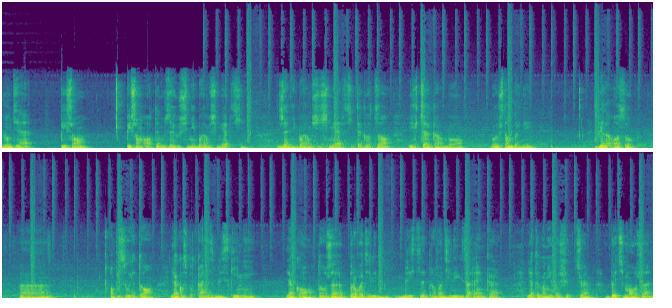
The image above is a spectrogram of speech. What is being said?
ludzie piszą, piszą o tym, że już się nie boją śmierci, że nie boją się śmierci, tego co ich czeka, bo, bo już tam byli. Wiele osób e, opisuje to jako spotkanie z bliskimi, jako to, że prowadzili bliscy, prowadzili ich za rękę. Ja tego nie doświadczyłem. Być może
